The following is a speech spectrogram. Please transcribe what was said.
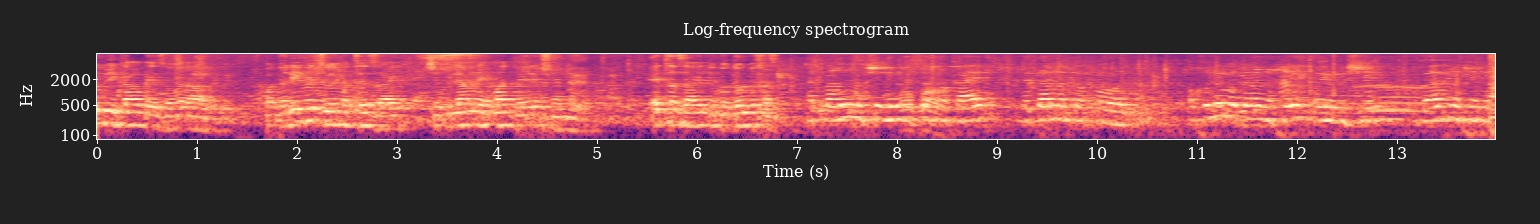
מצוי בעיקר באזורי הארץ. בגליל מצויים עצי זית, שגילם נאמד באלף שנים. עץ הזית הוא גדול וחזק. התמרים מבשילים בסוף הקיץ, וטעם מתוק מאוד. אוכלים אותם נחים או יבשים, ואז מכינים.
